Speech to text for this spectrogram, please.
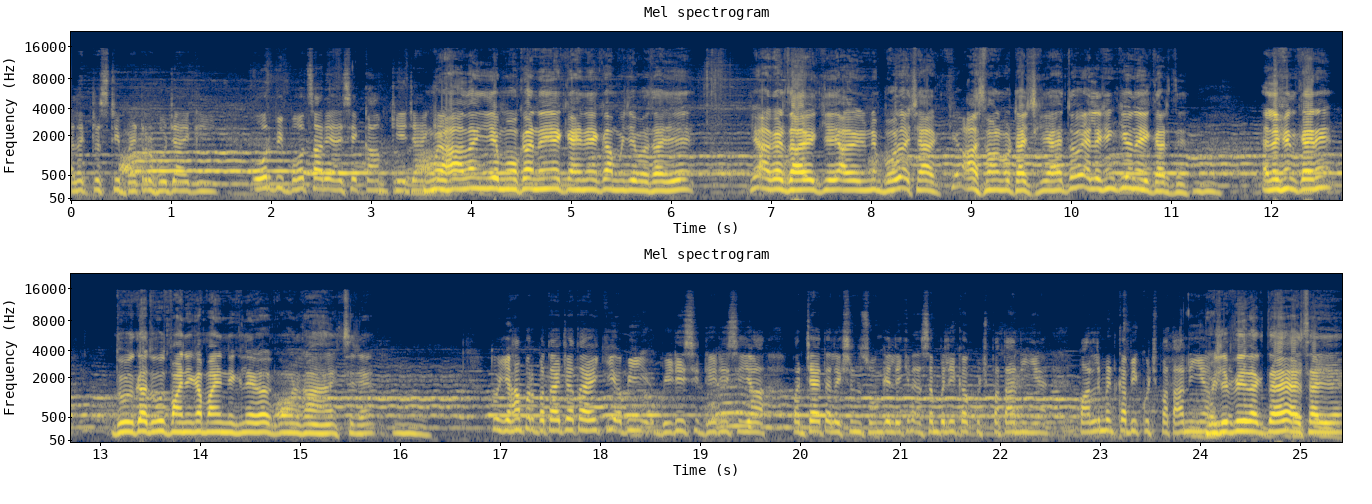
इलेक्ट्रिसिटी बेटर हो जाएगी और भी बहुत सारे ऐसे काम किए जाएँगे। हालाँकि ये मौका नहीं है कहने का मुझे बताइए कि अगर दावे किए अगर इन्होंने बहुत अच्छा आसमान को टच किया है तो इलेक्शन क्यों नहीं करते? इलेक्शन करें दूध का दूध पानी का पानी निकलेगा कौन कहाँ है इससे तो यहाँ पर बताया जाता है कि अभी बीडीसी डीडीसी या पंचायत इलेक्शन होंगे लेकिन असेंबली का कुछ पता नहीं है पार्लियामेंट का भी कुछ पता नहीं है। मुझे भी लगता है ऐसा ही है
